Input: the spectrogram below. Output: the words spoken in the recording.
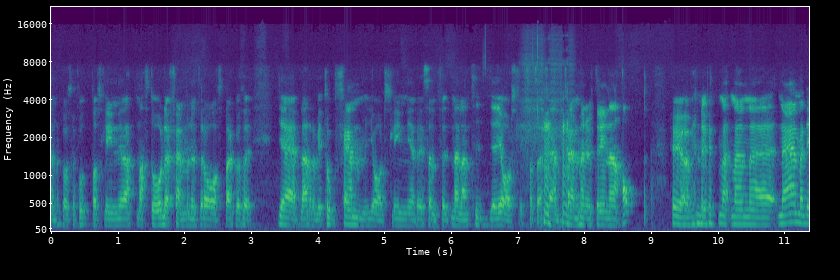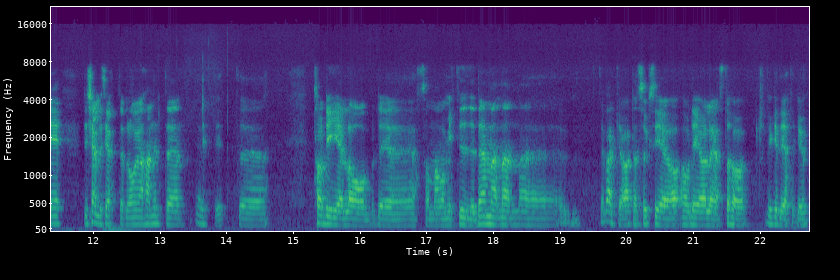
Amerikanska fotbollslinjer. Att man står där fem minuter avspark och så jävlar, vi tog fem yards linjer istället för mellan tio yards. Liksom, så fem, fem minuter innan, hopp, hur gör vi nu? Men, men nej, men det det kändes jättebra. Jag hann inte riktigt eh, ta del av det som man var mitt i det. Men, men eh, det verkar ha varit en succé av det jag läst och hört, vilket är jättekul.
